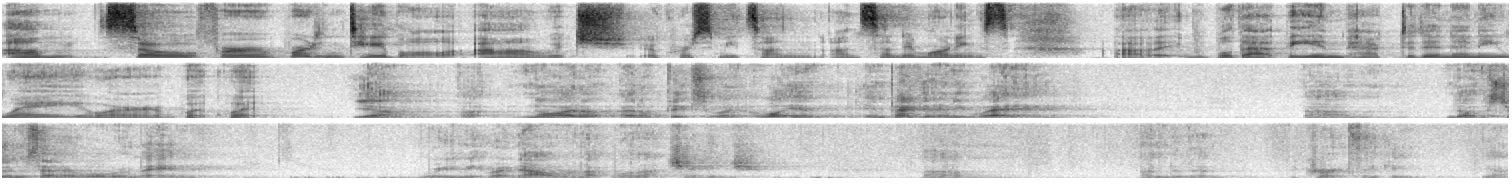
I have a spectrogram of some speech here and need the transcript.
Um, so for Word and Table, uh, which of course meets on, on Sunday mornings, uh, will that be impacted in any way, or what? What? Yeah. Uh, no, I don't, I don't think so. Well, im- impact in any way. Um, no, the Student Center will remain. Where you meet right now will not, will not change um, under the, the current thinking. Yeah.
